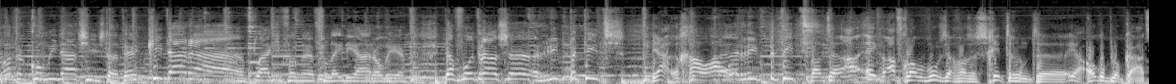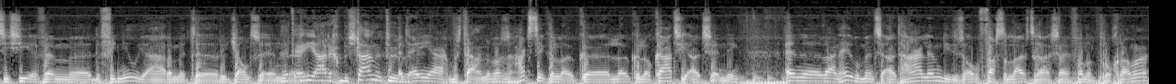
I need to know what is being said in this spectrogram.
Wat een combinatie is dat, hè? Kidara, een plaatje van uh, verleden jaar alweer. Daarvoor trouwens uh, Riet Petit. Ja, gauw ouwe. Uh, Riet Petit. Want uh, even afgelopen woensdag was een schitterend, uh, ja, ook op locatie, CFM, de vinyljaren met Ruud Jansen. En, het eenjarige bestaan natuurlijk. Het eenjarige bestaan. Dat was een hartstikke leuke, leuke locatieuitzending. En er waren een heleboel mensen uit Haarlem, die dus ook vaste luisteraars zijn van het programma.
